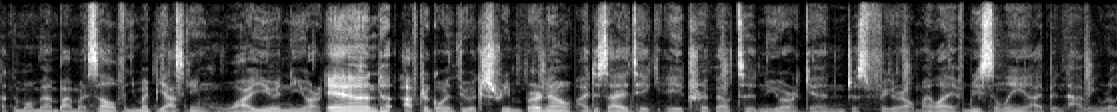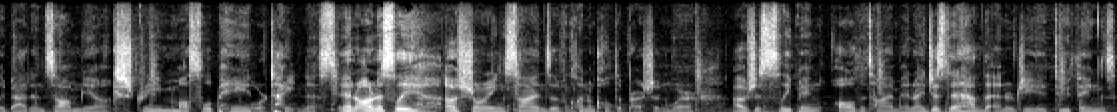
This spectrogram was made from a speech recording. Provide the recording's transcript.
at the moment I'm by myself. And You might be asking, why are you in New York? And after going through extreme burnout, I decided to take a trip out to New York and just figure out my life. Recently, I've been having really bad insomnia, extreme muscle pain, or tightness. And honestly, I was showing signs of clinical depression where I was just sleeping all the time and I just didn't have the energy to do things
